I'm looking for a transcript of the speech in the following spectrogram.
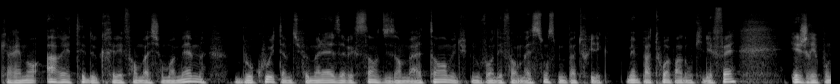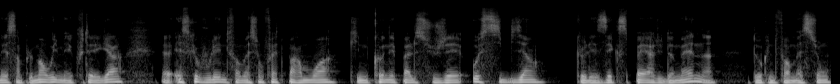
carrément arrêté de créer les formations moi-même. Beaucoup étaient un petit peu mal à l'aise avec ça en se disant Mais attends, mais tu nous vends des formations, c'est même pas, tout, même pas toi pardon, qui les fait. Et je répondais simplement Oui, mais écoutez les gars, euh, est-ce que vous voulez une formation faite par moi qui ne connaît pas le sujet aussi bien que les experts du domaine? Donc une formation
